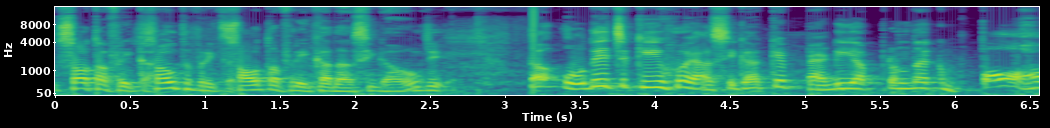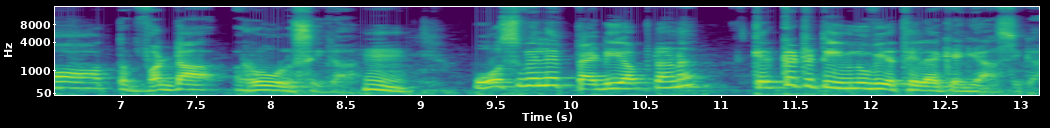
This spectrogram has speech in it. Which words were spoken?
South Africa South Africa South Africa ਦਾ ਸੀਗਾ ਉਹ। ਜੀ। ਤਾਂ ਉਹਦੇ ਚ ਕੀ ਹੋਇਆ ਸੀਗਾ ਕਿ ਪੈਡੀ ਅਪਟਨ ਦਾ ਇੱਕ ਬਹੁਤ ਵੱਡਾ ਰੋਲ ਸੀਗਾ। ਹੂੰ। ਉਸ ਵੇਲੇ ਪੈਡੀ ਅਪਟਨ ਕ੍ਰਿਕਟ ਟੀਮ ਨੂੰ ਵੀ ਇੱਥੇ ਲੈ ਕੇ ਗਿਆ ਸੀਗਾ।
